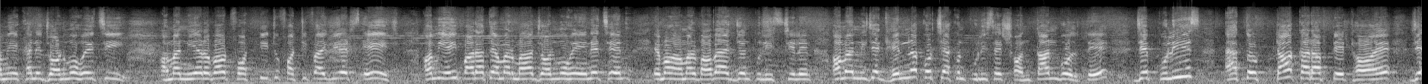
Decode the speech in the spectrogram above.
আমি এখানে জন্ম হয়েছি আমার near about forty two forty five years age আমি এই পাড়াতে আমার মা জন্ম হয়ে এনেছেন এবং আমার বাবা একজন পুলিশ ছিলেন। আমার নিজে ঘেন্না করছে এখন পুলিশের সন্তান বলতে যে পুলিশ এতটা কারাপ্টেড হয় যে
